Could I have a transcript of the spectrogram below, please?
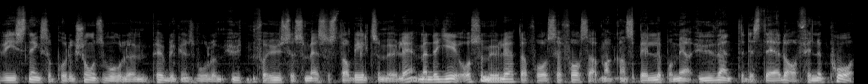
visnings- og produksjonsvolum, publikumsvolum utenfor huset som er så stabilt som mulig. Men det gir også muligheter for å se for seg at man kan spille på mer uventede steder og finne på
